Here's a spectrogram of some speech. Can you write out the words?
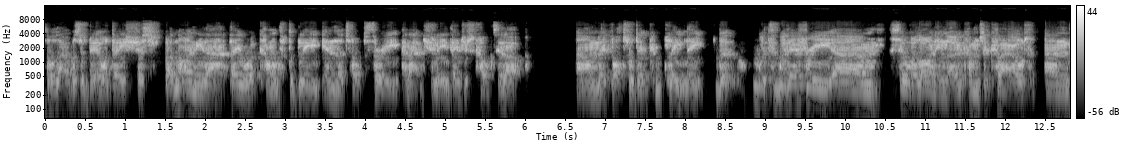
Thought that was a bit audacious. But not only that, they were comfortably in the top three, and actually they just cocked it up. Um, they bottled it completely. But with with every um, silver lining, though, comes a cloud, and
